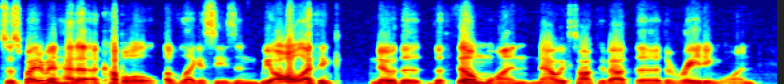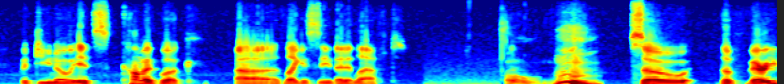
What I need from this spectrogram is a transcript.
so Spider-Man had a, a couple of legacies, and we all, I think, know the the film one. Now we've talked about the the rating one, but do you know its comic book uh, legacy that it left? Oh. Hmm. So the very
